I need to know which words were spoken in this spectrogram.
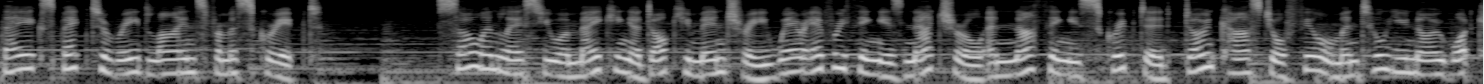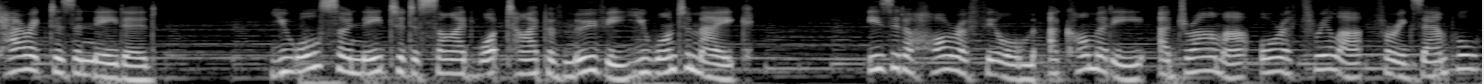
They expect to read lines from a script. So unless you are making a documentary where everything is natural and nothing is scripted, don't cast your film until you know what characters are needed. You also need to decide what type of movie you want to make. Is it a horror film, a comedy, a drama, or a thriller, for example?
